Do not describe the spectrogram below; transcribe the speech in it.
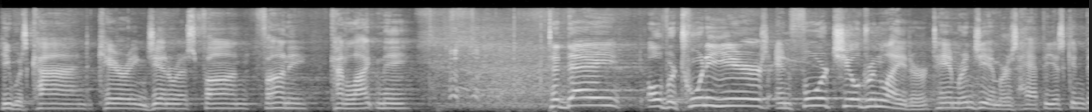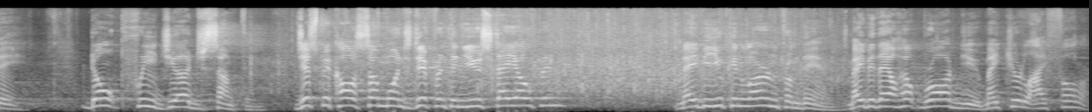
He was kind, caring, generous, fun, funny, kind of like me. Today, over 20 years and four children later, Tamara and Jim are as happy as can be. Don't prejudge something. Just because someone's different than you, stay open. Maybe you can learn from them. Maybe they'll help broaden you, make your life fuller.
